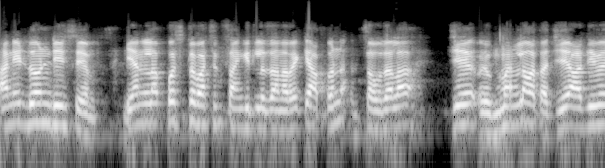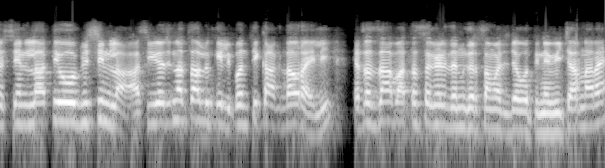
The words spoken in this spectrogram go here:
आणि दोन डी सीएम यांना स्पष्ट भाषेत सांगितलं जाणार आहे की आपण चौदाला जे म्हणला होता जे आदिवासींना ते ओबीसीला अशी योजना चालू केली पण ती कागदावर राहिली. याचा जाब आता सगळे धनगर समाजाच्या वतीने विचारणार आहे.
